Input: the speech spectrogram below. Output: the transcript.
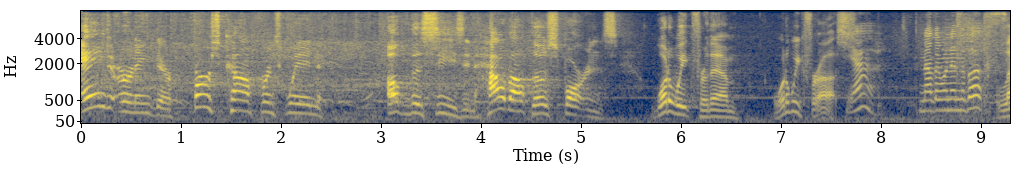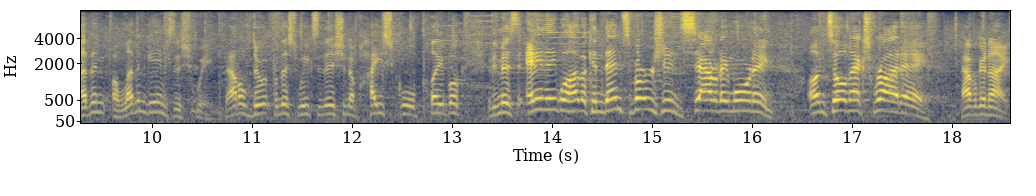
and earning their first conference win of the season. How about those Spartans? What a week for them. What a week for us. Yeah, another one in the books. 11, 11 games this week. That'll do it for this week's edition of High School Playbook. If you missed anything, we'll have a condensed version Saturday morning. Until next Friday, have a good night.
